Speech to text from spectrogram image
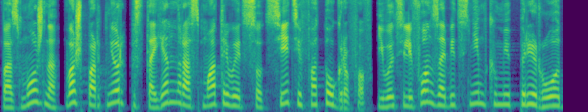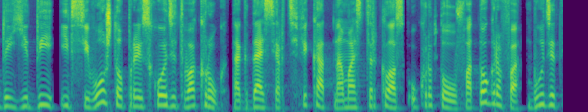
Возможно, ваш партнер постоянно рассматривает соцсети фотографов. Его телефон забит снимками природы, еды и всего, что происходит вокруг. Тогда сертификат на мастер-класс у крутого фотографа будет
